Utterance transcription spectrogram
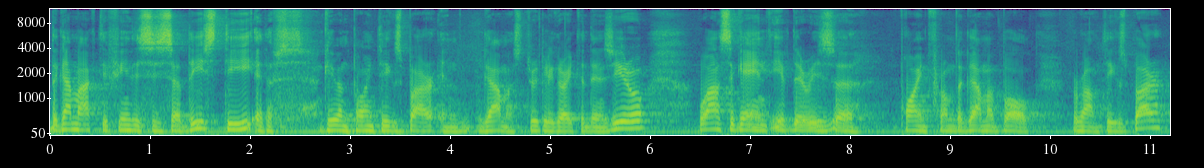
the gamma active indices are these t at a given point x bar and gamma strictly greater than zero. Once again, if there is a point from the gamma ball around x bar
